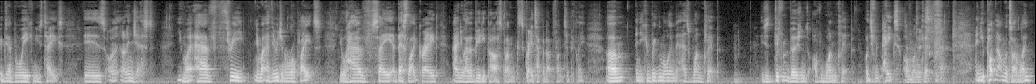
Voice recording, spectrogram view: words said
example where you can use takes is on, on ingest. You might have three, you might have the original raw plates, you'll have, say, a best light grade, and you'll have a beauty pass done, because grades happen up front typically. Um, and you can bring them all in as one clip. It's just different versions of one clip or different takes on one takes. clip. And you pop that on the timeline.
